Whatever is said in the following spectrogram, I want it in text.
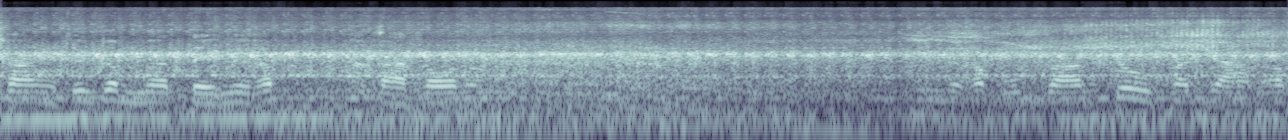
ช่างถึงกำลังเตะเลยครับ อากาศร้อน บผมร้านโจ้ปัญญาครับ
